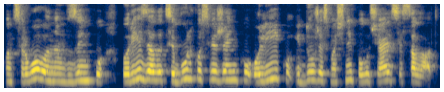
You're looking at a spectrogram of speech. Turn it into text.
консервованим взимку порізали цибульку свіженьку, олійку, і дуже смачний получається салат.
